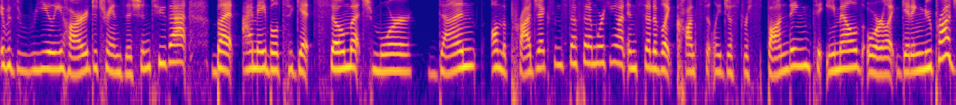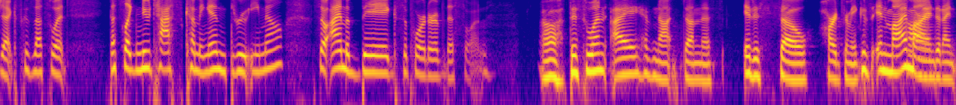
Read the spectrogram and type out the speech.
It was really hard to transition to that, but I'm able to get so much more done on the projects and stuff that I'm working on instead of like constantly just responding to emails or like getting new projects because that's what that's like new tasks coming in through email. So I'm a big supporter of this one. Oh, this one I have not done this. It is so hard for me because in my mind, and I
